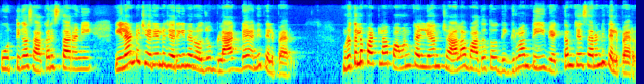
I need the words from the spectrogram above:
పూర్తిగా సహకరిస్తారని ఇలాంటి చర్యలు జరిగిన రోజు బ్లాక్ డే అని తెలిపారు. మృతుల పట్ల పవన్ కళ్యాణ్ చాలా బాధతో దిగ్భ్రాంతి వ్యక్తం చేశారని తెలిపారు.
